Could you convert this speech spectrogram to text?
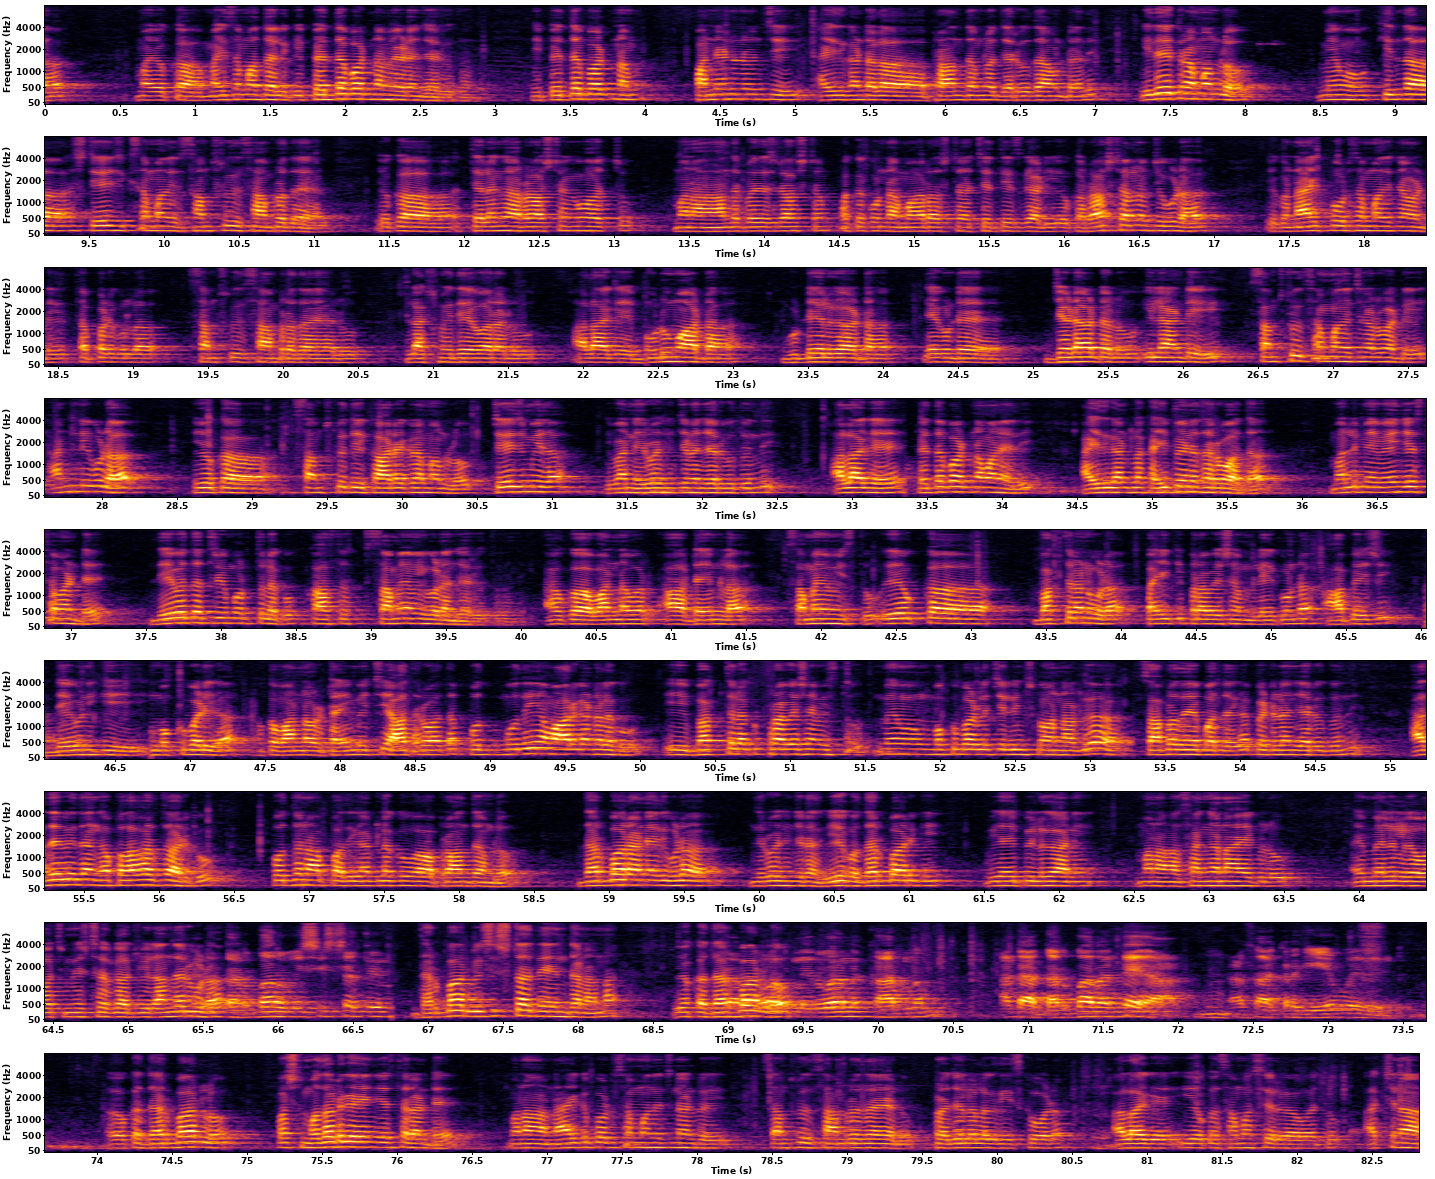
మా యొక్క మైసమ్మ తల్లికి పెద్దపట్నం వేయడం జరుగుతుంది. ఈ పెద్దపట్నం పన్నెండు నుంచి ఐదు గంటల ప్రాంతంలో జరుగుతూ ఉంటుంది. ఇదే క్రమంలో మేము కింద స్టేజ్కి సంబంధించిన సంస్కృతి సాంప్రదాయాలు ఈ యొక్క తెలంగాణ రాష్ట్రం కావచ్చు మన ఆంధ్రప్రదేశ్ రాష్ట్రం పక్కకున్న మహారాష్ట్ర ఛత్తీస్గఢ్ ఈ యొక్క రాష్ట్రాల నుంచి కూడా ఈ యొక్క నాయక్పూర్ సంబంధించినటువంటి తప్పటికుల సంస్కృతి సాంప్రదాయాలు లక్ష్మీదేవరాలు అలాగే ఉడుమాట గుడ్డేలుగాట లేకుంటే జడాటలు ఇలాంటి సంస్కృతికి సంబంధించినటువంటి అన్నీ కూడా ఈ యొక్క సంస్కృతి కార్యక్రమంలో స్టేజ్ మీద ఇవన్నీ నిర్వహించడం జరుగుతుంది. అలాగే పెద్దపట్నం అనేది ఐదు గంటలకు అయిపోయిన తర్వాత మళ్ళీ మేము ఏం చేస్తామంటే దేవత త్రిమూర్తులకు కాస్త సమయం ఇవ్వడం జరుగుతుంది. ఒక వన్ అవర్ ఆ టైంలో సమయం ఇస్తూ ఏ ఒక్క భక్తులను కూడా పైకి ప్రవేశం లేకుండా ఆపేసి దేవునికి మొక్కుబడిగా ఒక వన్ అవర్ టైం ఇచ్చి ఆ తర్వాత ఉదయం ఆరు గంటలకు ఈ భక్తులకు ప్రవేశం ఇస్తూ మేము మొక్కుబడులు చెల్లించుకోన్నట్లుగా సాంప్రదాయ పద్ధతిగా పెట్టడం జరుగుతుంది. అదేవిధంగా పదహారు తారీఖు పొద్దున పది గంటలకు ఆ ప్రాంతంలో దర్బార్ అనేది కూడా నిర్వహించడం ఈ యొక్క దర్బార్కి విఐపీలు కానీ మన సంఘ నాయకులు ఎమ్మెల్యేలు కావచ్చు మినిస్టర్ కావచ్చు వీళ్ళందరూ కూడా దర్బార్ విశిష్టత? దర్బార్ విశిష్టత ఏంటనన్నా ఈ యొక్క దర్బార్లో నిర్వహణ కారణం అంటే ఆ దర్బార్ అంటే అసలు అక్కడికి ఏ పోయేది ఏంటి? ఒక దర్బార్లో ఫస్ట్ మొదటగా ఏం చేస్తారంటే మన నాయకపోటుకు సంబంధించినటువంటి సంస్కృతి సాంప్రదాయాలు ప్రజలలోకి తీసుకుపోవడం అలాగే ఈ యొక్క సమస్యలు కావచ్చు వచ్చిన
